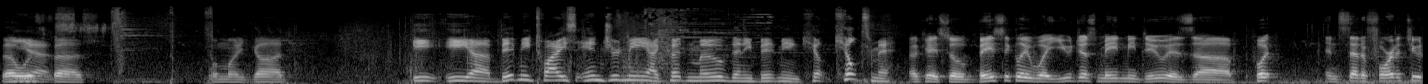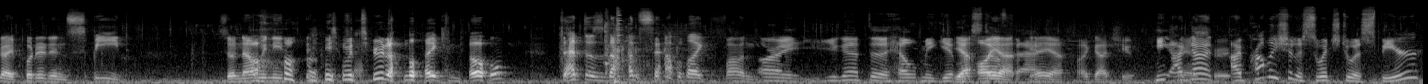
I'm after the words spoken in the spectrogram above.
That was fast. Oh my god. He he uh, bit me twice, injured me. I couldn't move. Then he bit me and kill, killed me. Okay, so basically what you just made me do is uh, put instead of fortitude, I put it in speed. So now we need, dude. I'm like, no, that does not sound like fun. All right, you're gonna have to help me get Yeah. my stuff Oh yeah. back. Yeah. Yeah. I got you. He, I got. I probably should have switched to a spear,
